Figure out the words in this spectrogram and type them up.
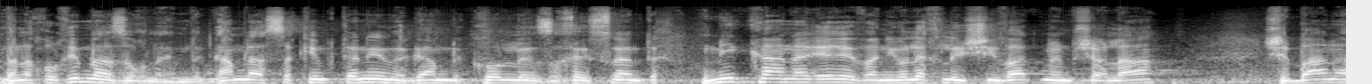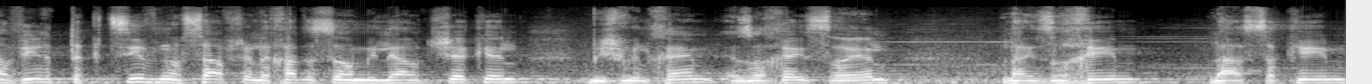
ואנחנו הולכים לעזור להם, גם לעסקים קטנים וגם לכל אזרחי ישראל. מכאן הערב אני הולך לישיבת ממשלה שבה נעביר תקציב נוסף של 11 מיליארד שקל בשבילכם, אזרחי ישראל, לאזרחים, לעסקים,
